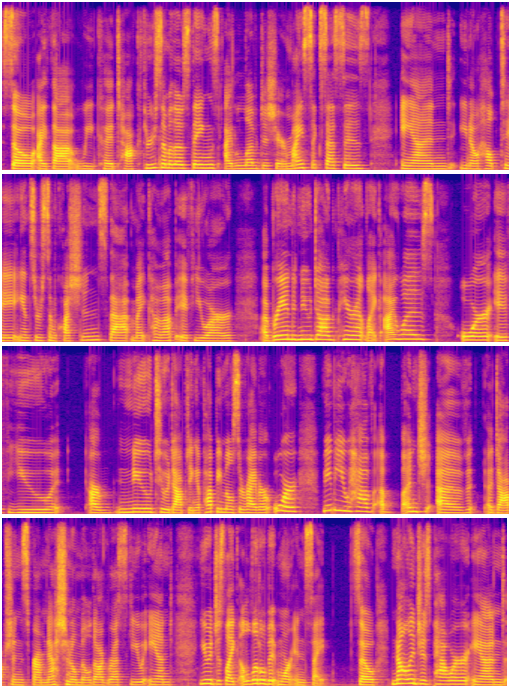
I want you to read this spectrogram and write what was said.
So I thought we could talk through some of those things. I'd love to share my successes and you know help to answer some questions that might come up if you are a brand new dog parent like I was or if you are new to adopting a puppy mill survivor, or maybe you have a bunch of adoptions from National Mill Dog Rescue and you would just like a little bit more insight. So, knowledge is power, and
